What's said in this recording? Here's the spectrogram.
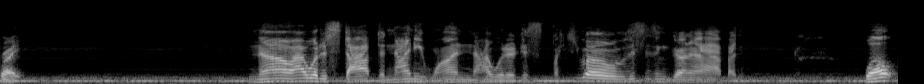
Right. No, I would have stopped at 91. I would have just like, whoa, this isn't going to happen. Well,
